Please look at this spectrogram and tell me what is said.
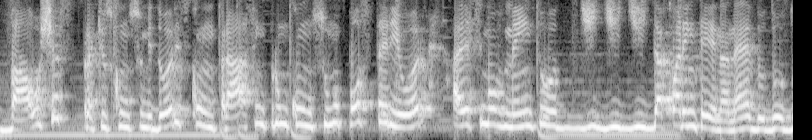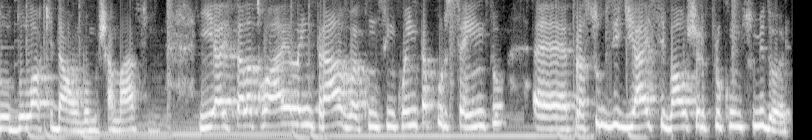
vouchers para que os consumidores comprassem para um consumo posterior a esse movimento de, de, de da quarentena, né? Do, do, do, lockdown, vamos chamar assim. E a Stella Toa ela entrava com 50% é, para subsidiar esse voucher para o consumidor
